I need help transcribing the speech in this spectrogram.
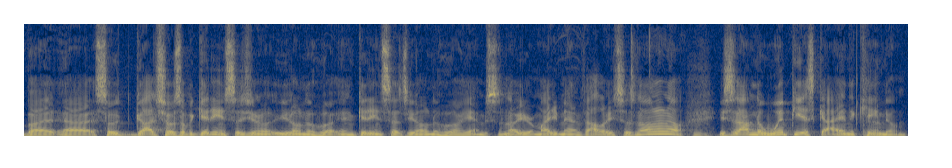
but uh, so God shows up at Gideon and says, you know, you don't know who, I, and Gideon says, you don't know who I am. He says, no, you're a mighty man of valor. He says, no, no, no. He says, I'm the wimpiest guy in the kingdom.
